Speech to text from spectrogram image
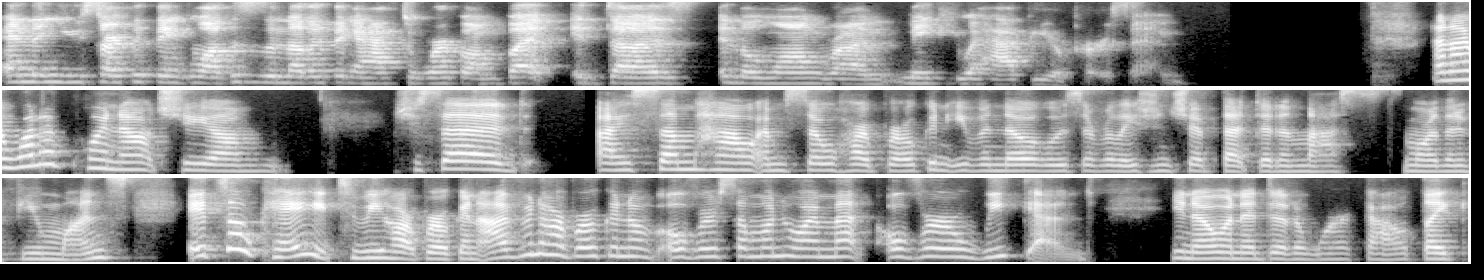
and then you start to think well this is another thing i have to work on but it does in the long run make you a happier person and i want to point out she um she said I somehow am so heartbroken, even though it was a relationship that didn't last more than a few months. It's okay to be heartbroken. I've been heartbroken of, over someone who I met over a weekend, you know, and it didn't work out. Like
